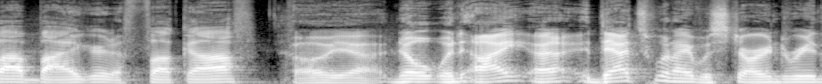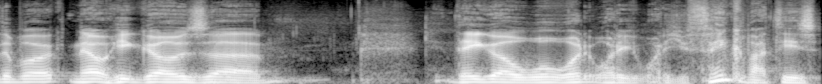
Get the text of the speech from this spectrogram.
Bob Iger to fuck off. Oh yeah, no. When I uh, that's when I was starting to read the book. No, he goes. Uh, they go, well, what, what do you what do you think about these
